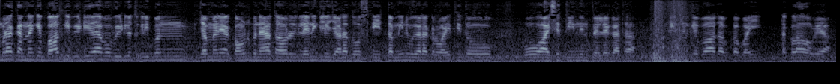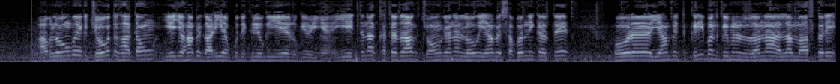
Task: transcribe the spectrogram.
उम्र करने के बाद की वीडियो है, वो वीडियो तकरीबन जब मैंने अकाउंट बनाया था और लेने के लिए जा रहा दोस्त की तमीन वगैरह करवाई थी तो वो आज से तीन दिन पहले का था। तीन दिन के बाद आपका भाई टकला हो गया। आप लोगों को एक चौक दिखाता हूँ। ये जहाँ पे गाड़ी आपको दिख रही होगी, ये रुकी हुई है। ये इतना खतरनाक चौक है ना, लोग यहाँ पे सबर नहीं करते और यहाँ पे तकरीबन तकरीबन रोज़ाना अल्लाह माफ़ करे,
